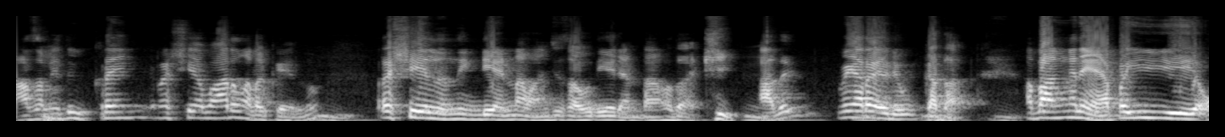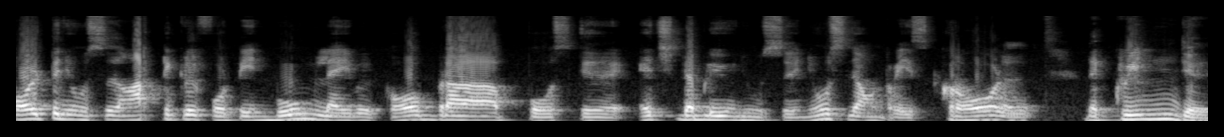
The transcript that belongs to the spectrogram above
ആ സമയത്ത് യുക്രൈൻ റഷ്യ വാർ നടക്കുകയായിരുന്നു. റഷ്യയിൽ നിന്ന് ഇന്ത്യ എണ്ണ വാങ്ങിച്ച് സൗദിയെ രണ്ടാമതാക്കി. അത് വേറെ ഒരു കഥ. അപ്പൊ അങ്ങനെ അപ്പൊ ഈ Alt News Article fourteen Boom Live Cobrapost H W News Newslaundry Scroll the ഉം.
